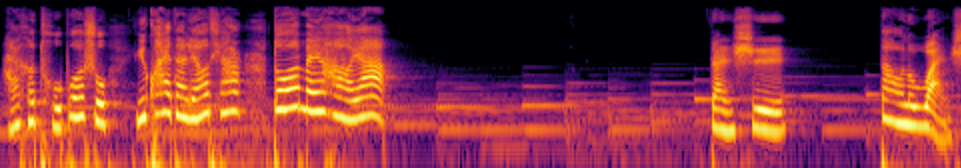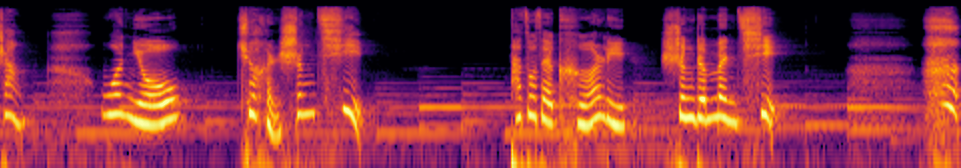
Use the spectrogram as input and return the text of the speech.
还和土拨鼠愉快的聊天，多美好呀！但是到了晚上，蜗牛却很生气。它坐在壳里生着闷气。哼，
